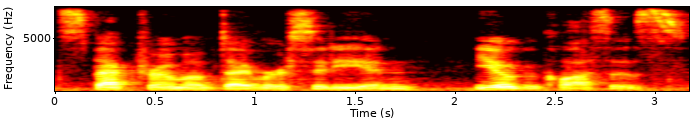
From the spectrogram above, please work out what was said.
spectrum of diversity in yoga classes?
